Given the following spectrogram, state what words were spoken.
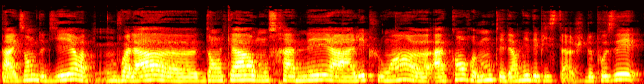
par exemple, de dire, voilà, dans le cas où on serait amené à aller plus loin, à quand remontent tes derniers dépistages? De poser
